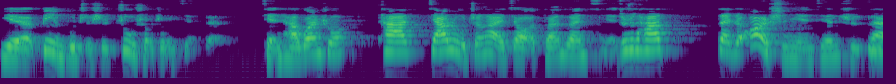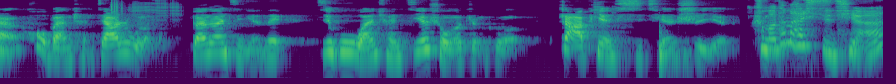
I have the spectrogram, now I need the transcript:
也并不只是助手这么简单。检察官说，他加入真爱教短短几年，就是他。在这二十年间，只在后半程加入了，短短几年内，几乎完全接手了整个诈骗洗钱事业。什么？他们还洗钱？啊，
